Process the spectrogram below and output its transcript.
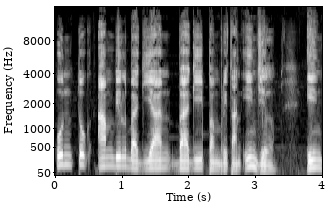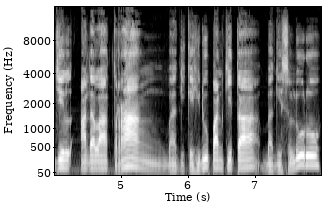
untuk ambil bagian bagi pemberitaan Injil. Injil adalah terang bagi kehidupan kita, bagi seluruh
